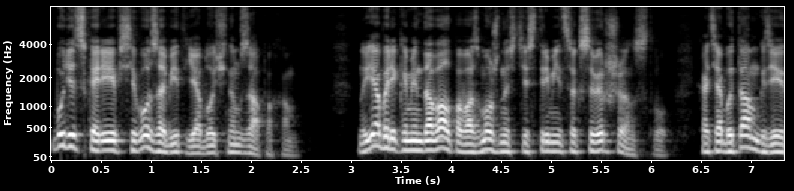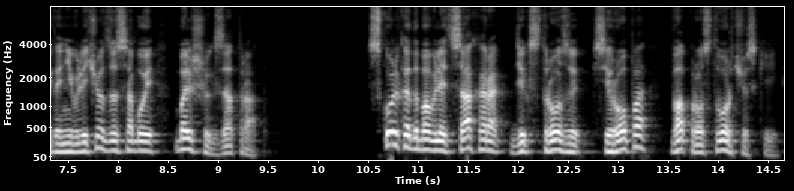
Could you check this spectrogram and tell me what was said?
будет, скорее всего, забит яблочным запахом но я бы рекомендовал по возможности стремиться к совершенству, хотя бы там, где это не влечет за собой больших затрат. Сколько добавлять сахара, декстрозы, сиропа – вопрос творческий,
